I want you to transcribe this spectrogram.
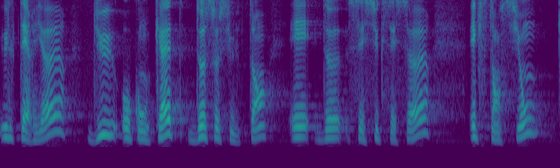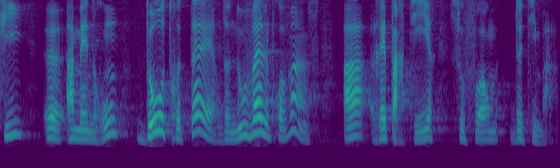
ultérieures dues aux conquêtes de ce sultan et de ses successeurs, extensions qui euh, amèneront d'autres terres, de nouvelles provinces à répartir sous forme de timar.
